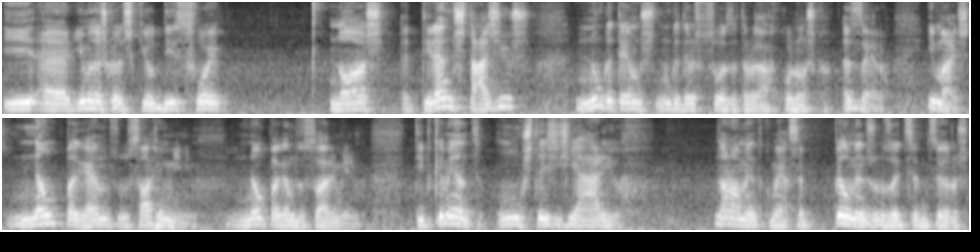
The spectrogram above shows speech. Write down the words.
E, uh, e uma das coisas que eu disse foi: nós, uh, tirando estágios, nunca temos, nunca temos pessoas a trabalhar connosco a zero. E mais, não pagamos o salário mínimo. Não pagamos o salário mínimo. Tipicamente, um estagiário normalmente começa pelo menos nos 800 euros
